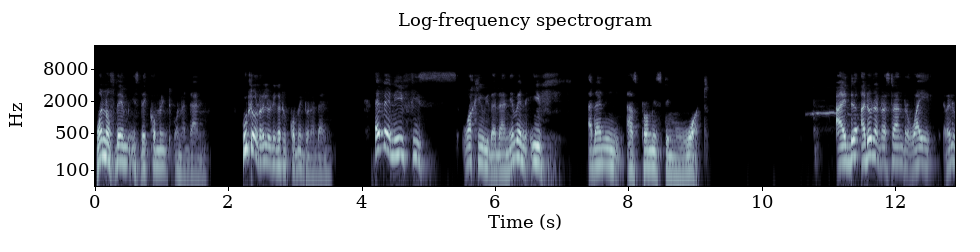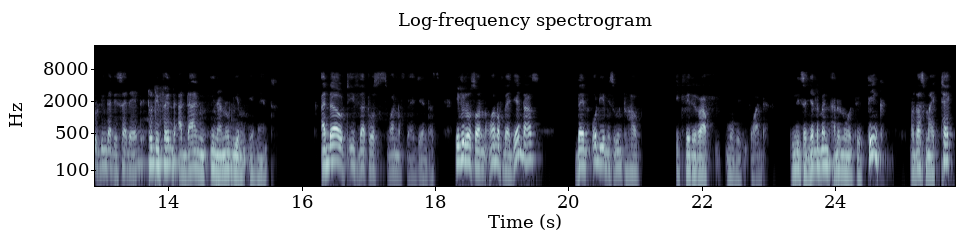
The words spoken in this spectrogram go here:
One of them is the comment on Adani. Who told Raila Odinga to comment on Adani? Even if he's working with Adani, even if Adani has promised him what? I, do, I don't understand why Raila Odinga decided to defend Adani in an ODM event. I doubt if that was one of the agendas. If it was on one of the agendas, then ODM is going to have it very rough moving forward. Ladies and gentlemen, I don't know what you think, but that's my take.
